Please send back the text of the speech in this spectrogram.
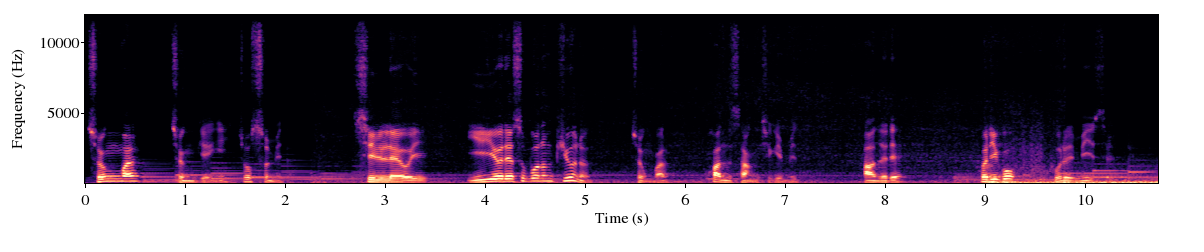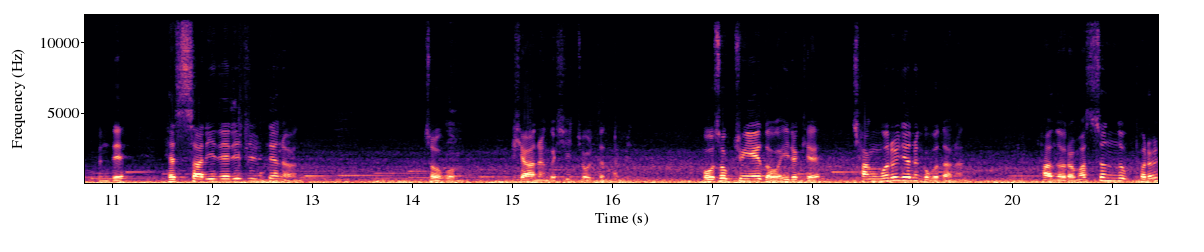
정말 전경이 좋습니다. 실내의 2열에서 보는 뷰는 정말 환상적입니다. 하늘에 흐리고 구름이 있을 때. 근데 햇살이 내리질 때는 조금 피하는 것이 좋을 듯 합니다. 고속 중에도 이렇게 창문을 여는 것보다는 파노라마 선루프를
